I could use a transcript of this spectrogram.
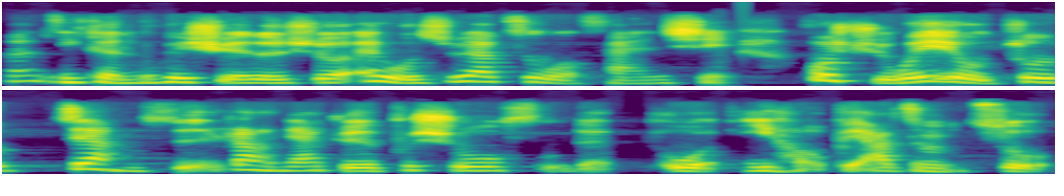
那你可能会觉得说，哎，我是不是要自我反省？或许我也有做这样子让人家觉得不舒服的，我以后不要这么做。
